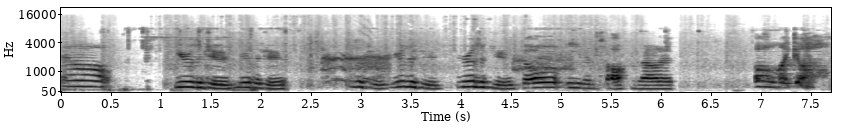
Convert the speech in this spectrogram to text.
Ow. You're the dude, you're the dude. You're the dude, you're the dude, you're the dude. Don't even talk about it. Oh my god.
